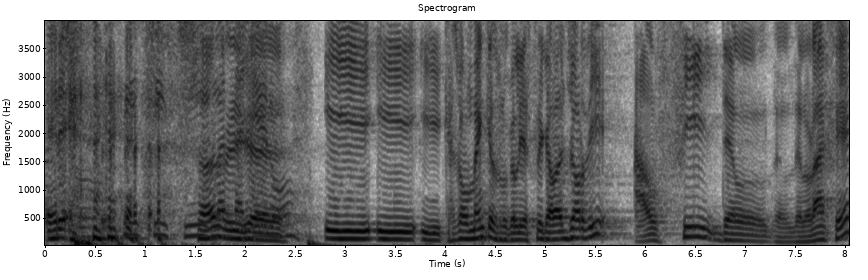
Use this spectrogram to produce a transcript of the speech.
era... sí, sí, sí, batallero i, i, i casualment, que és el que li explicava el Jordi el fill del, del, de l'Orange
